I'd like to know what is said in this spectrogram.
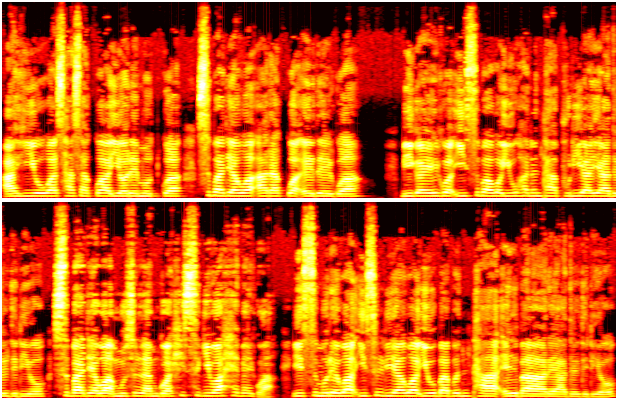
아히오와 사삭과 여레못과 스바랴와 아락과 에델과 미가엘과 이스바와 요한은 다 부리아의 아들들이요. 스바랴와 무슬람과 히스기와 헤벨과 이스무레와 이슬리아와 요밥은 다 엘바알의 아들들이요.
